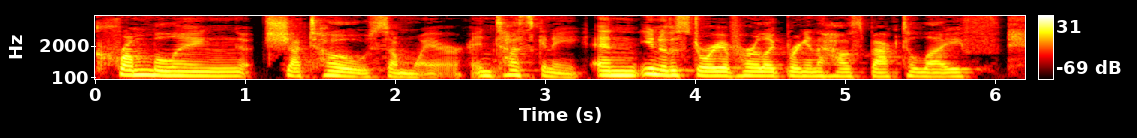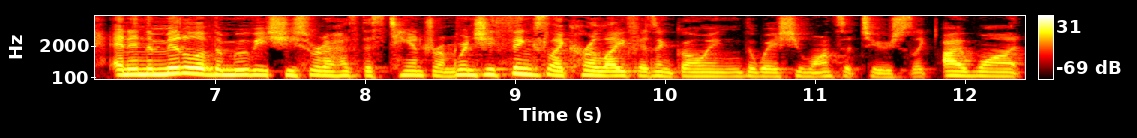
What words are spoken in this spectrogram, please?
crumbling chateau somewhere in Tuscany. And, you know, the story of her like bringing the house back to life. And in the middle of the movie, she sort of has this tantrum when she thinks like her life isn't going the way she wants it to. She's like, I want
